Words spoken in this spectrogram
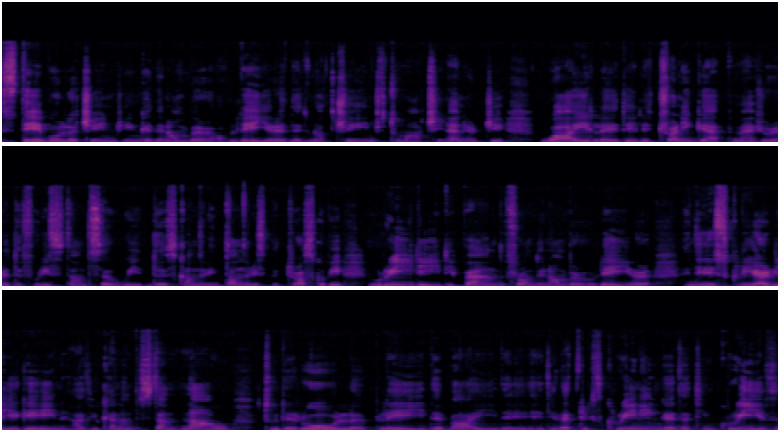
stable, changing the number of layers. They do not change too much in energy, while the electronic gap measured, for instance, with the scanner tunnel spectroscopy really depend from the number of layers. And this is clearly, again, as you can understand now, to the role played by the, the electric screening that increase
